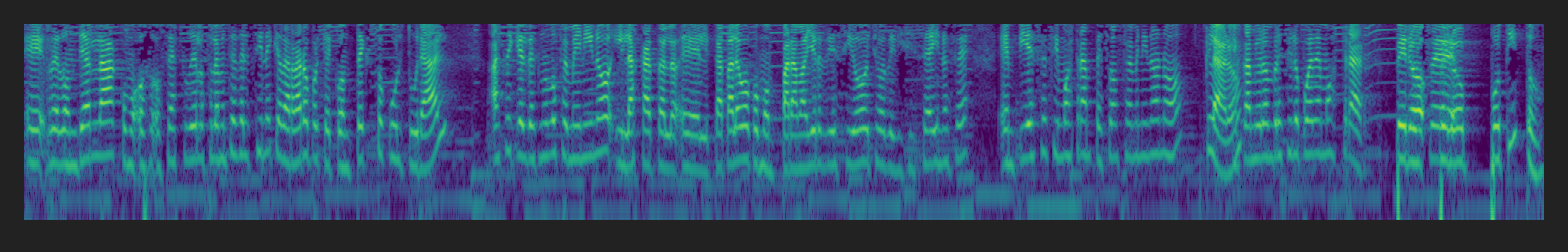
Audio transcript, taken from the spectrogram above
eh, redondearla, como, o, o sea, estudiarlo solamente desde el cine queda raro porque el contexto cultural hace que el desnudo femenino y las catalo- el catálogo como para mayores de 18, de 16, no sé, empiece si muestran pezón femenino o no. Claro. En cambio, el hombre sí lo puede mostrar. Pero, Entonces- pero potito,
